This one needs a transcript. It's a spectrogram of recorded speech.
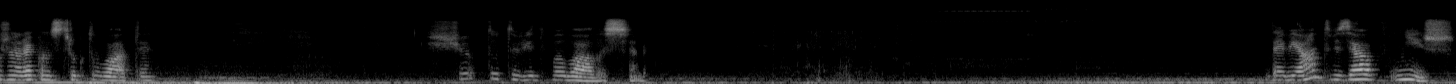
можна реконструктувати. Що тут відбувалося? Девіант взяв ніж.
